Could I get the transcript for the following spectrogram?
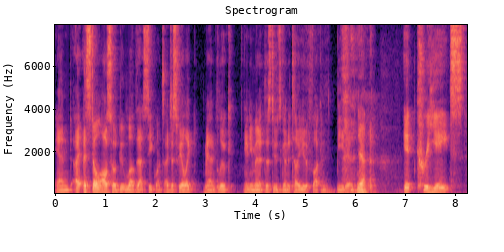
and I, I still also do love that sequence. I just feel like, man, Luke, any minute this dude's going to tell you to fucking beat it Yeah. it creates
